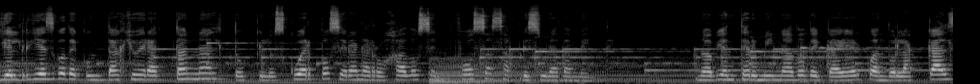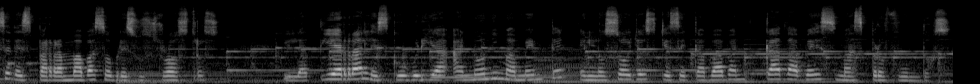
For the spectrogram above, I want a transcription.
y el riesgo de contagio era tan alto que los cuerpos eran arrojados en fosas apresuradamente. No habían terminado de caer cuando la cal se desparramaba sobre sus rostros y la tierra les cubría anónimamente en los hoyos que se cavaban cada vez más profundos.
